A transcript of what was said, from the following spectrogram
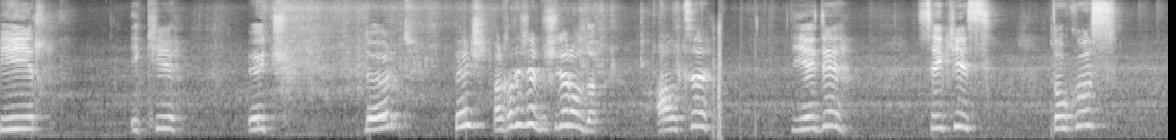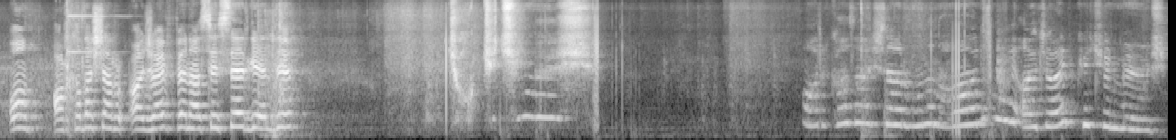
1 2 3 4 5 Arkadaşlar bir şeyler oldu. 6 7 8 9 10 Arkadaşlar acayip fena sesler geldi. Çok küçülmüş. Arkadaşlar bunun hali acayip küçülmüş.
